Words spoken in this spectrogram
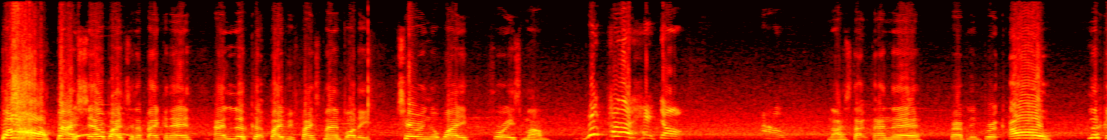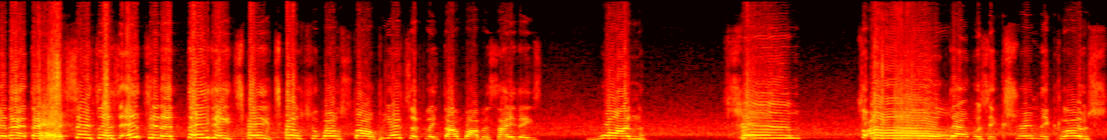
Bah! Bash elbow to the back of the head, and look at babyface man body cheering away for his mum. Rip her head off! Ow. Nice duck down there, Babbling Brook. Oh! Look at that! The head scissors into the DDT Total Well style, beautifully done by Mercedes. One, two. Oh, that was extremely close.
